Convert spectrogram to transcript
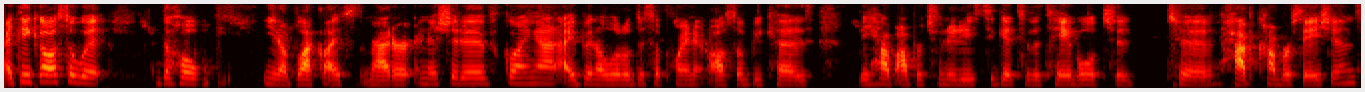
I think also with the whole you know black lives matter initiative going on i've been a little disappointed also because they have opportunities to get to the table to to have conversations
